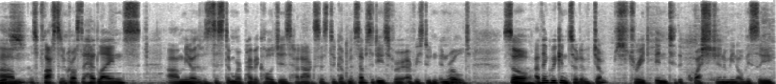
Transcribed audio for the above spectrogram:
Um, Yes. It was plastered across the headlines. Um, you know, it was a system where private colleges had access to government subsidies for every student enrolled. So I think we can sort of jump straight into the question. I mean, obviously,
